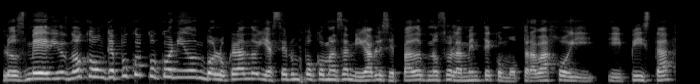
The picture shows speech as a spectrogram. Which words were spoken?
los medios, ¿no? Como que poco a poco han ido involucrando y hacer un poco más amigable ese paddock, no solamente como trabajo y, y pista,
